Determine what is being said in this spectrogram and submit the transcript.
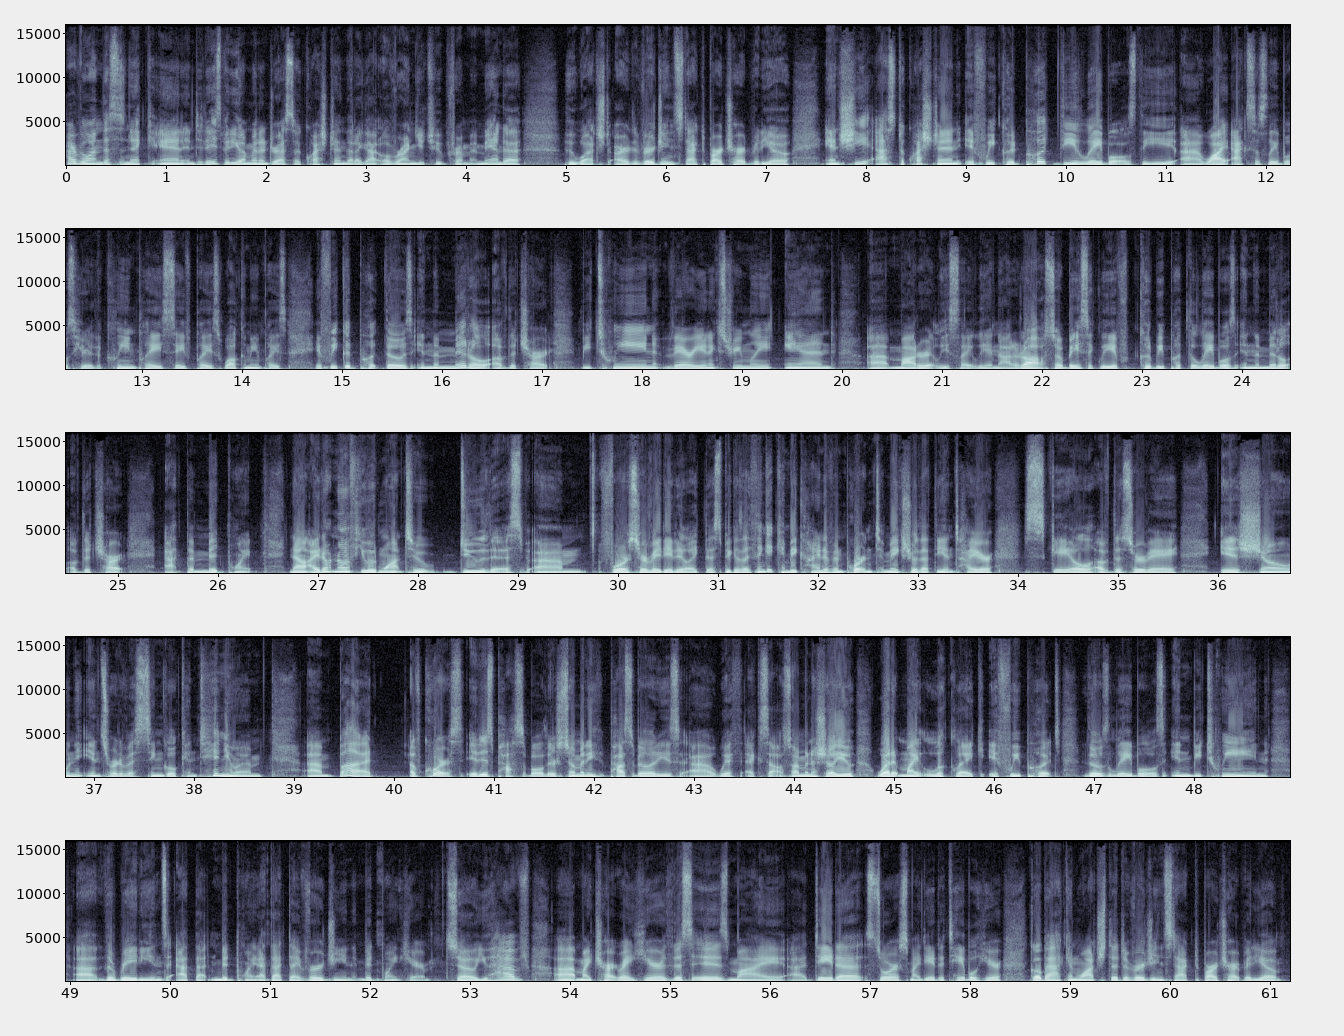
Hi everyone, this is Nick, and in today's video I'm going to address a question that I got over on YouTube from Amanda, who watched our diverging stacked bar chart video, and she asked a question if we could put the labels, the uh, y-axis labels here, the clean place, safe place, welcoming place, if we could put those in the middle of the chart between very and extremely and uh, moderately, slightly, and not at all. So basically, if could we put the labels in the middle of the chart at the midpoint? Now, I don't know if you would want to do this um, for survey data like this because I think it can be kind of important to make sure that the entire scale of the survey is shown in sort of a single continuum. Um, but of course, it is possible. There's so many possibilities uh, with Excel. So I'm going to show you what it might look like if we put those labels in between uh, the ratings at that midpoint, at that diverging midpoint here. So you have uh, my chart right here. This is my uh, data source, my data table here. Go back and watch the diverging stacked bar chart video.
